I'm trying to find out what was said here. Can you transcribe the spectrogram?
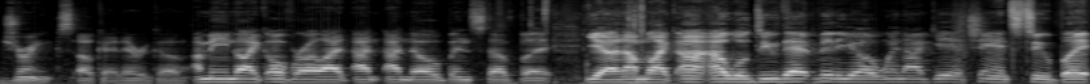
drinks. Okay, there we go. I mean, like overall, I I, I know and stuff, but yeah, and I'm like, I, I will do that video when I get a chance to. But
